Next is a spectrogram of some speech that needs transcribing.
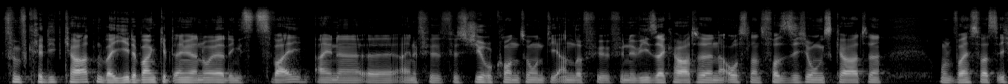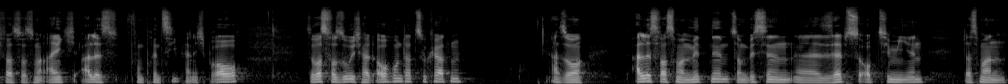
fünf Kreditkarten, weil jede Bank gibt einem ja neuerdings zwei. Eine, äh, eine für, fürs Girokonto und die andere für, für eine Visakarte, eine Auslandsversicherungskarte und weiß was ich was, was man eigentlich alles vom Prinzip her nicht braucht. Sowas versuche ich halt auch runterzukarten. Also alles, was man mitnimmt, so ein bisschen äh, selbst zu optimieren, dass man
